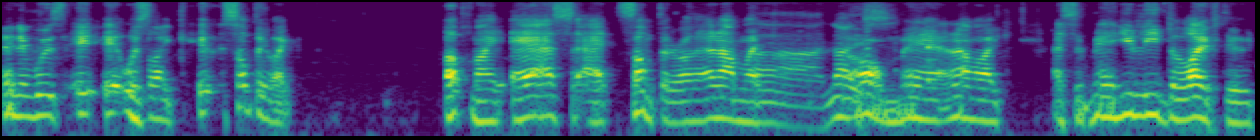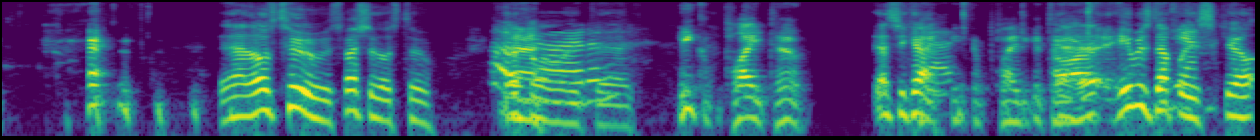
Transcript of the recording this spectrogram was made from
And it was, it, it was like it was something like up my ass at something or other. And I'm like, Ah, nice. "Oh man!" And I'm like, I said, "Man, you lead the life, dude." Yeah, those two, especially those two. Definitely God. did. He could play too. Yes, he can. Yeah. He could play the guitar. Yeah, he was definitely Yeah. skilled.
